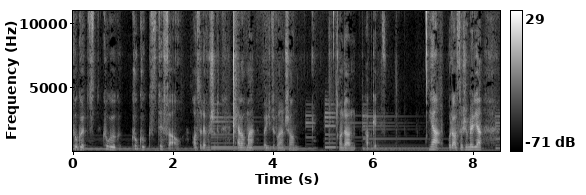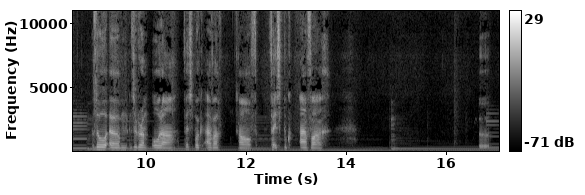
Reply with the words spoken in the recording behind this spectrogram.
Kuckucks, Kuckuck, Kuckucks TV aus der Löwenstadt. Einfach mal bei YouTube reinschauen. Und dann ab geht's. Ja, oder auf Social Media. So, ähm, Instagram oder Facebook einfach auf Facebook einfach äh,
